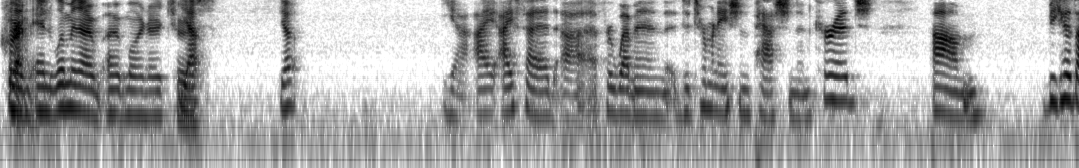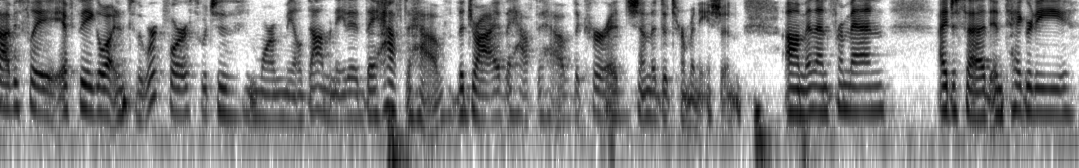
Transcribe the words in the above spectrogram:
Correct. And, and women are, are more nurturers. Yep. Yep. yeah, I, I said uh, for women, determination, passion, and courage. Um, because obviously, if they go out into the workforce, which is more male dominated, they have to have the drive, they have to have the courage and the determination. Um, and then for men, I just said integrity,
